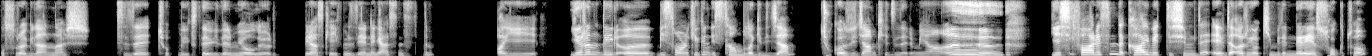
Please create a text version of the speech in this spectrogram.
o sıra gülenler size çok büyük sevgilerimi yolluyorum. Biraz keyfimiz yerine gelsin istedim. Ay yarın değil bir sonraki gün İstanbul'a gideceğim. Çok özleyeceğim kedilerimi ya. Yeşil faresini de kaybetti şimdi. Evde arıyor kim bilir nereye soktu.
